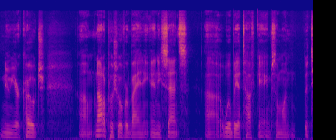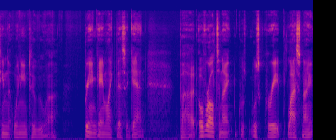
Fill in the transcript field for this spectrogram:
New year coach, um, not a pushover by any any sense. Uh, will be a tough game. Someone, the team that we need to uh, bring a game like this again. But overall, tonight was great. Last night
